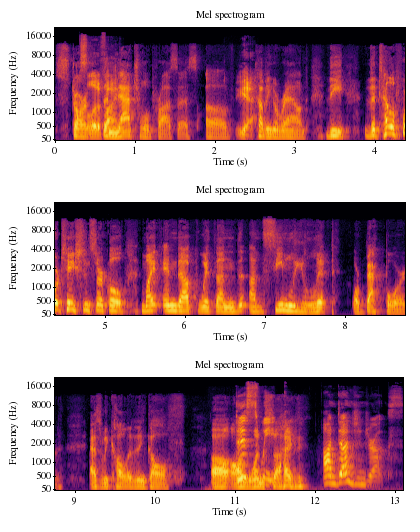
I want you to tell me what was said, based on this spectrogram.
start Solidify. the natural process of Yeah. coming around. The the teleportation circle might end up with an unseemly lip or backboard, as we call it in golf, uh, on This one week. side. On Dungeon Drunks,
